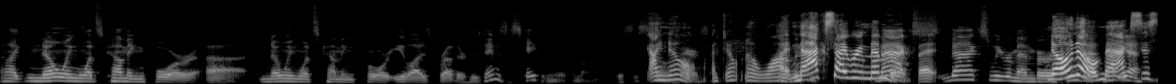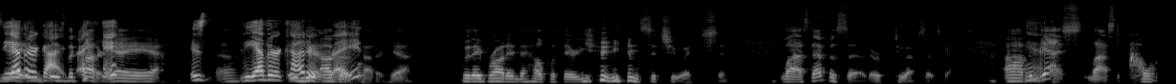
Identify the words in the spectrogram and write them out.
And like knowing what's coming for uh knowing what's coming for Eli's brother, whose name is escaping me at the moment. This is so I know. I don't know why. Uh, Max, I remember, Max, but Max, we remember. No, Who's no, that? Max yeah, is the yeah, other is- guy, Is the right? cutter? Yeah, yeah, yeah. is Uh, the other cutter, the other right? cutter, yeah. Who they brought in to help with their union situation last episode or two episodes ago. Uh, but Yeah. yes, last hour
